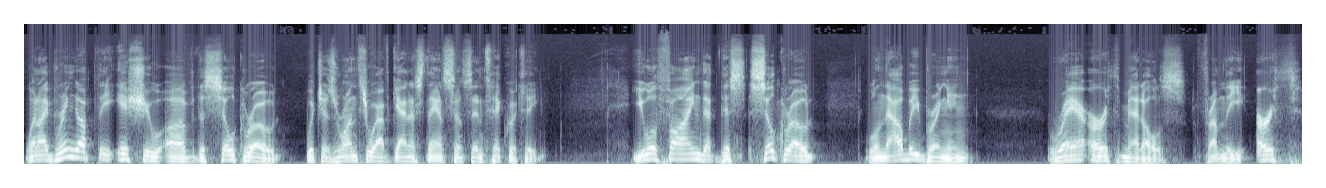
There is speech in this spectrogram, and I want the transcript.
when I bring up the issue of the Silk Road, which has run through Afghanistan since antiquity, you will find that this Silk Road will now be bringing rare earth metals from the earth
